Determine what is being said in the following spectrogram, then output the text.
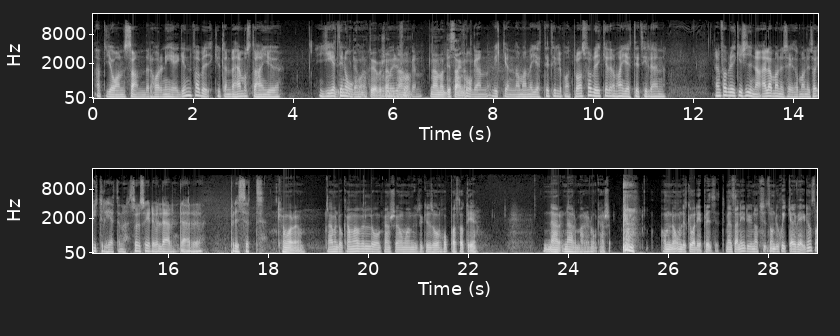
att Jan Sander har en egen fabrik. Utan det här måste han ju ge till någon. Lämnat över Och sen då är det när han- frågan, När han har designat. frågan vilken, om han har gett det till Montblancs fabrik eller om han gett det till en, en fabrik i Kina. Eller om man nu säger, om man nu tar ytterligheterna, så, så är det väl där, där priset. Kan vara ja. Nej men då kan man väl då kanske om man nu tycker så hoppas att det är när, närmare då kanske. om, det- om det ska vara det priset. Men sen är det ju naturligtvis om du skickar iväg den så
